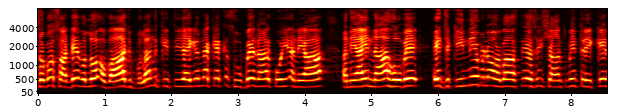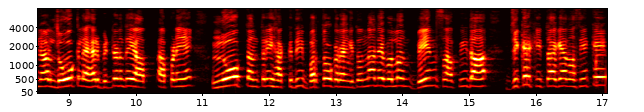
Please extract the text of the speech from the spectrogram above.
ਸਗੋਂ ਸਾਡੇ ਵੱਲੋਂ ਆਵਾਜ਼ ਬੁਲੰਦ ਕੀਤੀ ਜਾਏਗੀ। ਉਹਨਾਂ ਕਿਹਾ ਕਿ ਸੂਬੇ ਨਾਲ ਕੋਈ ਅਨਿਆ, ਅਨਿਆਈ ਨਾ ਹੋਵੇ। ਇਹ ਯਕੀਨੀ ਬਣਾਉਣ ਵਾਸਤੇ ਅਸੀਂ ਸ਼ਾਂਤਮਈ ਤਰੀਕੇ ਨਾਲ ਲੋਕ ਲਹਿਰ ਵਿੱਢਣ ਦੇ ਆਪਣੇ ਲੋਕਤੰਤਰੀ ਹੱਕ ਦੀ ਵਰਤੋਂ ਕਰਾਂਗੇ। ਤਾਂ ਉਹਨਾਂ ਦੇ ਵੱਲੋਂ ਬੇਇਨਸਾਫੀ ਦਾ ਜ਼ਿਕਰ ਕੀਤਾ ਗਿਆ। ਦੱਸਿਆ ਕਿ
